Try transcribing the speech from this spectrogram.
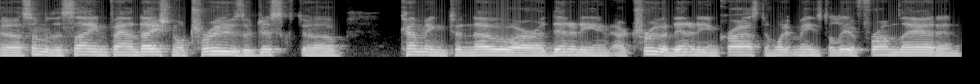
Uh, some of the same foundational truths of just uh, coming to know our identity and our true identity in Christ and what it means to live from that. And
